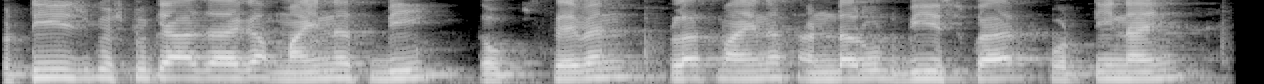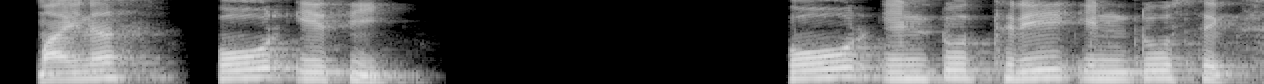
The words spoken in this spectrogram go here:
तो टी इज़ टू क्या आ जाएगा? माइनस बी तो seven plus minus under root b square forty nine minus four a c four into three into six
